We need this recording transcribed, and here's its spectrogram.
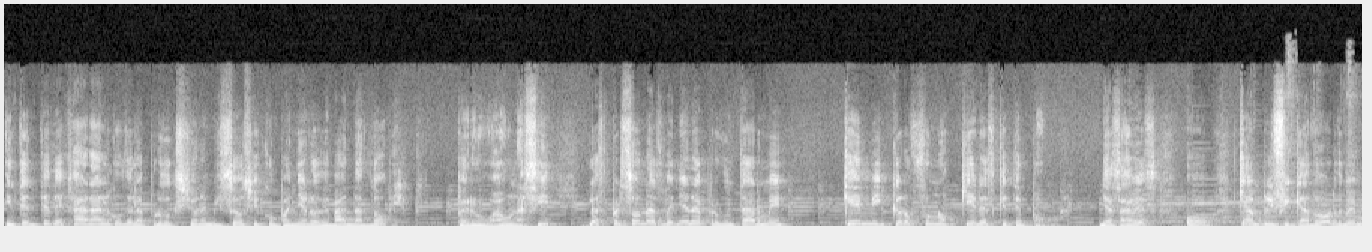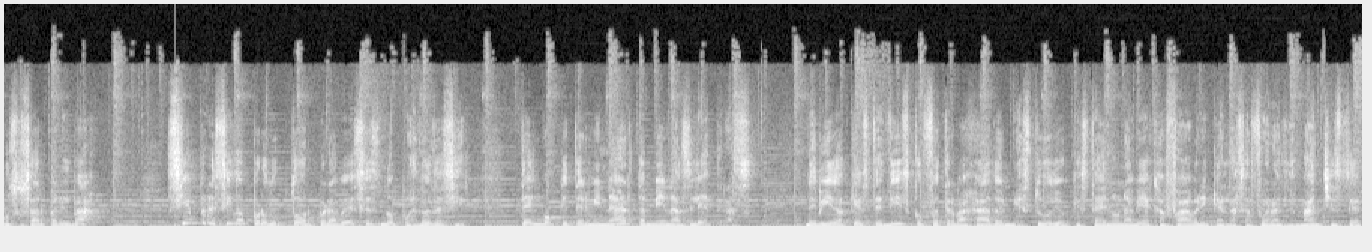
intenté dejar algo de la producción a mi socio y compañero de banda Doviak. Pero aún así, las personas venían a preguntarme, ¿qué micrófono quieres que te ponga? Ya sabes, o qué amplificador debemos usar para el bajo. Siempre he sido productor, pero a veces no puedo, es decir, tengo que terminar también las letras. Debido a que este disco fue trabajado en mi estudio que está en una vieja fábrica en las afueras de Manchester,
